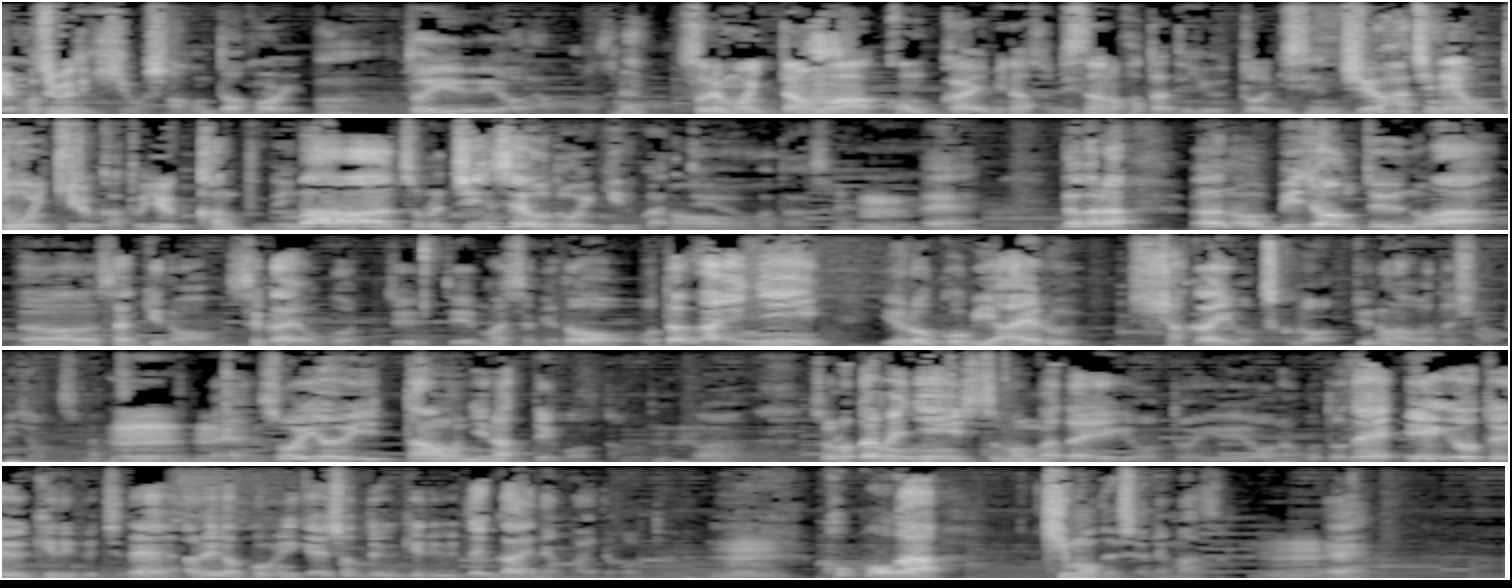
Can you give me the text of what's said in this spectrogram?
え、初めて聞きましあ、た。本当？はい。うん。というようなことですね。それも一旦は、今回皆さん、リスナーの方で言うと、2018年をどう生きるかという観点でいいんですか、まあ、その人生をどう生きるかっていうことですね。うんええだから、あの、ビジョンというのは、あさっきの世界をこうって言ってましたけど、お互いに喜び合える社会を作ろうっていうのが私のビジョンですね。うんうんええそういう一端を担っていこうと、うんそのために質問型営業というようなことで営業という切り口であるいはコミュニケーションという切り口で概念を変えていこうという。うん。ここが肝ですよねまず、うん。え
